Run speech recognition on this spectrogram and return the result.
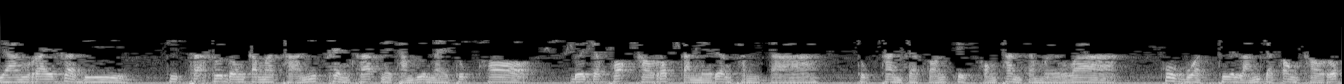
อย่างไรก็ดี ที่พระธุดงกรรมฐานนี้เคร่งครัดในธรรมวินัยทุกข้อ โดยเฉพาะเคารพกันในเรื่องพรรษา ทุกท่านจะสอนสิทธิ์ของท่านเสมอว่า ผู้บวชทีหลังจะต้องเคารพ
